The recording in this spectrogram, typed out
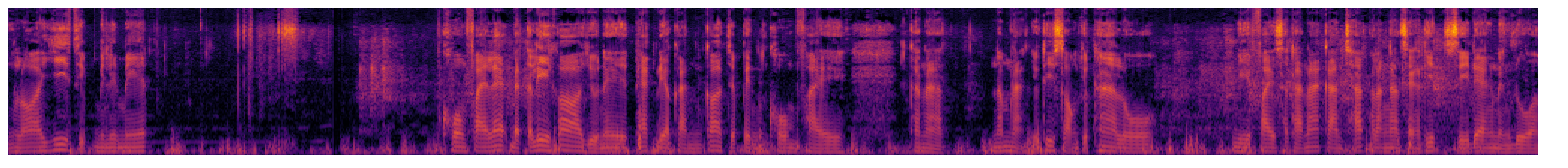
120 มิลลิเมตร โคมไฟและแบตเตอรี่ก็อยู่ในแพ็คเดียวกัน ก็จะเป็นโคมไฟขนาดน้ำหนักอยู่ที่ 2.5 โล มีไฟสถานะการชาร์จพลังงานแสงอาทิตย์สีแดง 1 ดวง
